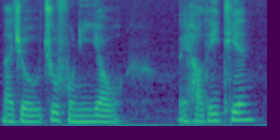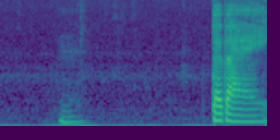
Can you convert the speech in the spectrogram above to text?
那就祝福你有美好的一天。嗯，拜拜。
